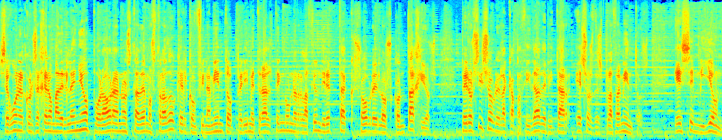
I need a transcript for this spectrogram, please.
Según el consejero madrileño, por ahora no está demostrado que el confinamiento perimetral tenga una relación directa sobre los contagios, pero sí sobre la capacidad de evitar esos desplazamientos, ese millón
